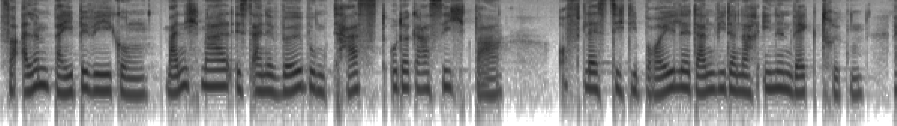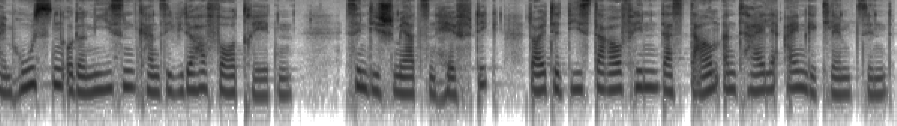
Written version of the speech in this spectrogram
vor allem bei Bewegung. Manchmal ist eine Wölbung tast- oder gar sichtbar. Oft lässt sich die Beule dann wieder nach innen wegdrücken. Beim Husten oder Niesen kann sie wieder hervortreten. Sind die Schmerzen heftig, deutet dies darauf hin, dass Darmanteile eingeklemmt sind.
